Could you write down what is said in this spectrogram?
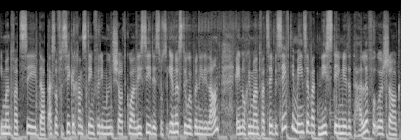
Iemand wat sê dat ek sal verseker gaan stem vir die Moonshot koalisie, dis ons enigste hoop in hierdie land. En nog iemand wat sê besef die mense wat nie stem nie dat hulle veroorsaak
